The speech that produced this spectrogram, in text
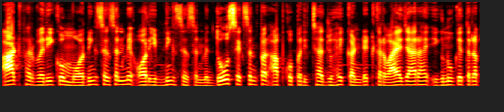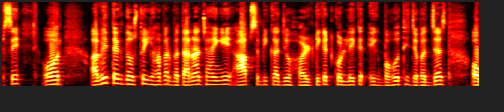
8 फरवरी को मॉर्निंग सेक्शन में और इवनिंग सेक्शन में दो सेक्शन पर आपको परीक्षा जो है कंडक्ट करवाया जा रहा है, इग्नू के तरफ़ से। और अभी तक, दोस्तों, यहाँ पर बताना चाहेंगे, आप सभी का जो हॉल टिकट को लेकर एक बहुत ही ज़बरदस्त और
